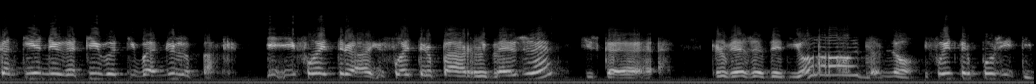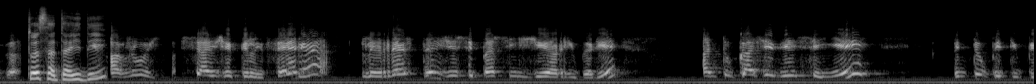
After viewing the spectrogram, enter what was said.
quand tu es négatif, tu vas nulle part. Il, faut être, il faut être pas revers, jusqu'à revers de Dieu. Non, il faut être positif. Toi, ça t'a aidé? Ah oui, ça je peux le faire. Le reste, je ne sais pas si j'y arriverai. En tout cas, je vais essayer un tout petit peu.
